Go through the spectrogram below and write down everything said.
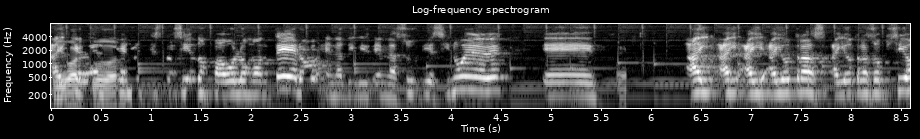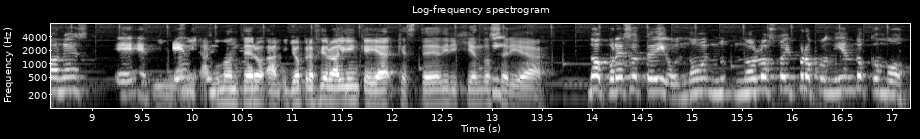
hay que ver qué está haciendo Paolo Montero en la, en la sub-19. Eh, hay, hay, hay, otras, hay otras opciones. Eh, a, mí, Montero, yo prefiero a alguien que ya que esté dirigiendo Serie A. No, por eso te digo, no, no, no, lo estoy proponiendo como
